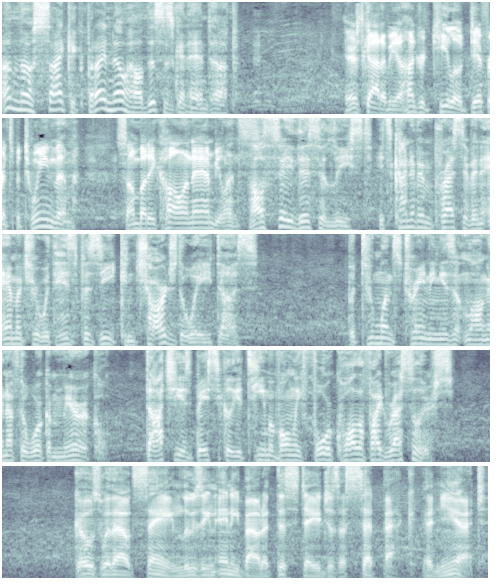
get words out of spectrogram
I'm no psychic, but I know how this is gonna end up. There's gotta be a hundred kilo difference between them. Somebody call an ambulance. I'll say this at least. It's kind of impressive an amateur with his physique can charge the way he does. But two months training isn't long enough to work a miracle. Dachi is basically a team of only four qualified wrestlers. Goes without saying, losing any bout at this stage is a setback. And yet,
